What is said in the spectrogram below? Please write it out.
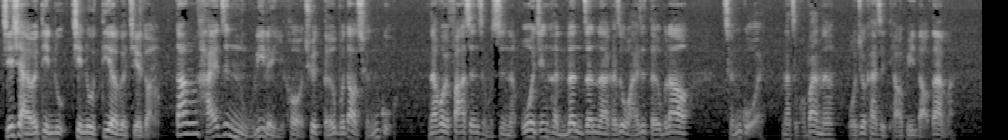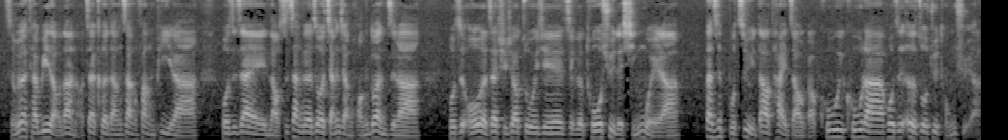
接下来会进入进入第二个阶段当孩子努力了以后却得不到成果，那会发生什么事呢？我已经很认真了，可是我还是得不到成果，诶，那怎么办呢？我就开始调皮捣蛋嘛。什么叫调皮捣蛋哦？在课堂上放屁啦，或者在老师上课之后讲讲黄段子啦，或者偶尔在学校做一些这个脱序的行为啊，但是不至于到太糟糕，哭一哭啦，或者恶作剧同学啊，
